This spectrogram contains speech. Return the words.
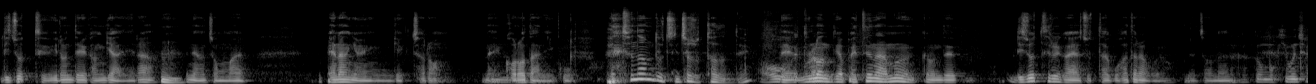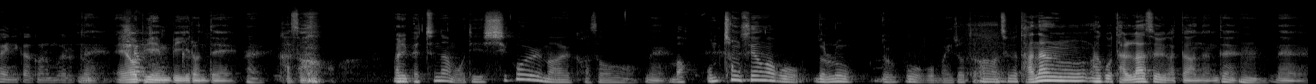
리조트 이런 데를 간 게 아니라 음. 그냥 정말 배낭 여행객처럼 네, 걸어 다니고 베트남도 진짜 좋다던데. 어우, 네, 베트남. 물론 그냥 베트남은 그런데 리조트를 가야 좋다고 하더라고요. 근데 저는 그건 뭐 기분 차이니까 그거는 뭐 이렇게 네, 에어비앤비 이런 데 네. 가서 아니 베트남 어디 시골 마을 가서 네. 막 엄청 수영하고 놀러 놀고 오고 막 이러더라고요. 아, 제가 다낭하고 달랏을 갔다 왔는데 음. 네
